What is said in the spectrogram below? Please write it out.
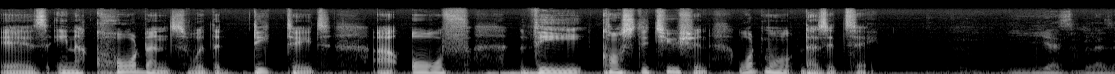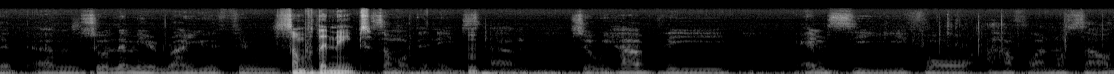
is in accordance with the dictates of the Constitution. What more does it say? Yes, Blessed. Um, so let me run you through some of the names. Some of the names. Mm. Um, so we have the MC for Ahafo South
